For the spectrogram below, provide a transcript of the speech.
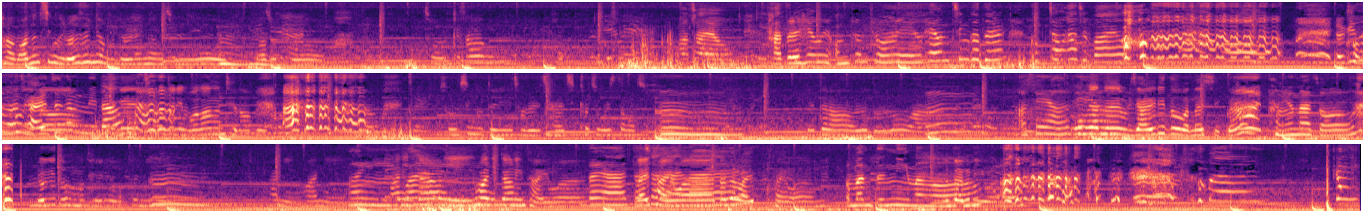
다 많은 친구들 13명, 14명 정도 음. 와줬고요. 저 이렇게 사랑받고 사랑받고 맞아요. 다들 혜원이 엄청 좋아해요. 혜원 친구들 걱정하지 마요. 여기서 잘 지냅니다. 이게 친구들이 원하는 대답일 것 같아요. 좋은 친구들이 저를 잘 지켜주고 있어가지고 음, 얘들아 얼른 놀러와. 음. 아세요, 아세요. 오면은 우리 알리도 만날 수 있고요. 당연하죠. 여기도 한번 데리고 올 테니 음. 欢迎光临，欢迎光临台湾。对啊，来,台湾，大家来台湾。我们等你们哦。我等你们。拜拜。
